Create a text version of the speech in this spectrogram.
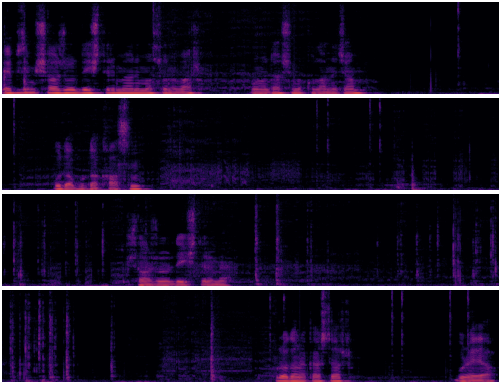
Ve bizim şarjör değiştirme animasyonu var. Bunu da şunu kullanacağım. Bu da burada kalsın. Şarjör değiştirme. Buradan arkadaşlar buraya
